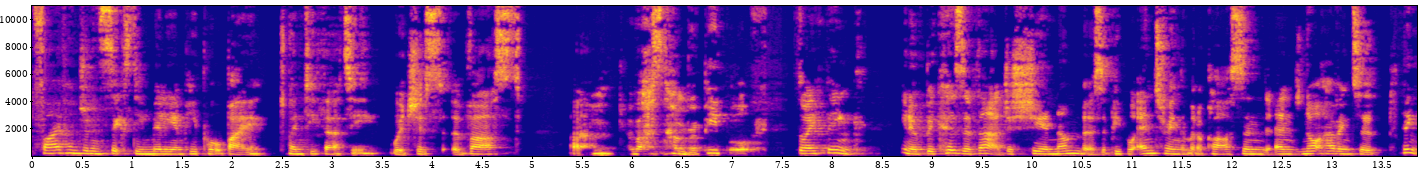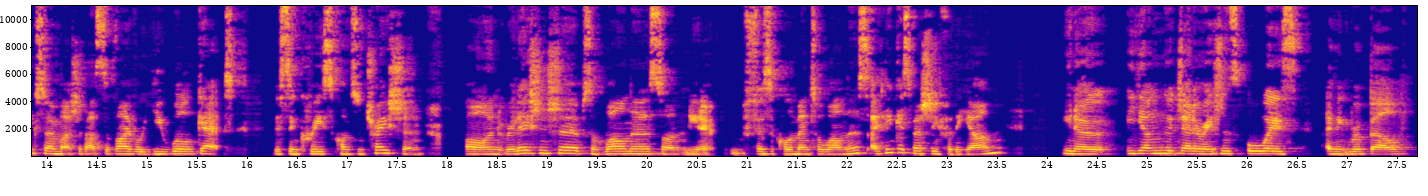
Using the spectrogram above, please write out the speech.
560 million people by 2030, which is a vast, um, a vast number of people. So I think, you know, because of that, just sheer numbers of people entering the middle class and, and not having to think so much about survival, you will get this increased concentration on relationships, on wellness, on you know physical and mental wellness. I think especially for the young, you know, younger generations always I think rebel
